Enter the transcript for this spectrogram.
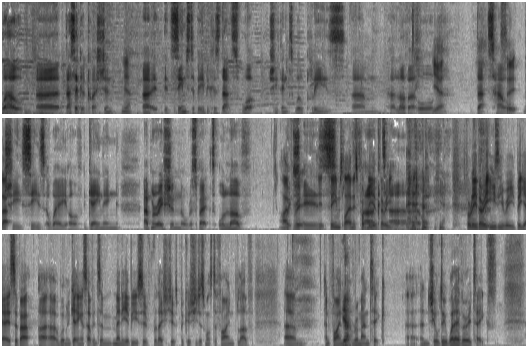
well, uh, that's a good question. yeah. Uh, it, it seems to be because that's what she thinks will please um, her lover, or Yeah. That's how So that- she sees a way of gaining admiration or respect or love. I've which written, it seems like, and it's probably a very, yeah, it's probably a very easy read. But yeah, it's about uh, a woman getting herself into many abusive relationships because she just wants to find love, um, and find Yeah. that romantic, uh, and she'll do whatever it takes.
